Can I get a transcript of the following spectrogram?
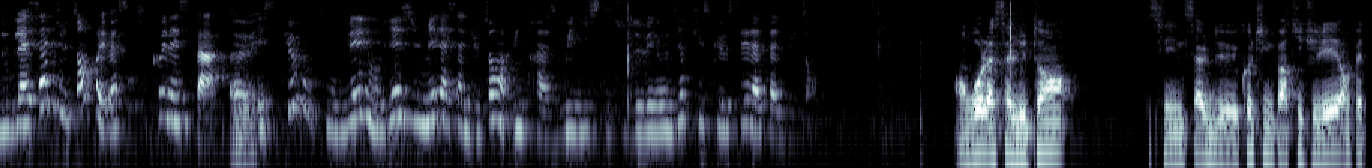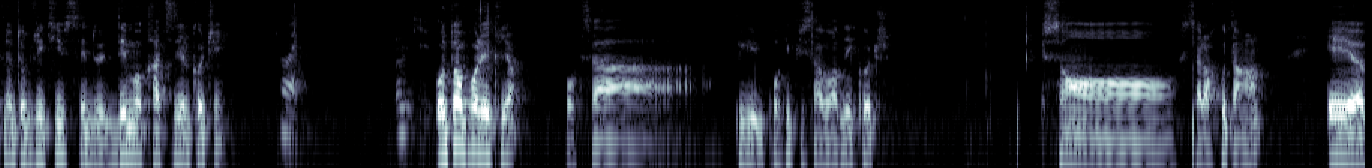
Donc la salle du temps, pour les personnes qui ne connaissent pas, euh, Oui. est-ce que vous pouvez nous résumer la salle du temps en une phrase? Willy, si tu devais nous dire qu'est-ce que c'est la salle du temps? En gros, la salle du temps, c'est une salle de coaching particulier. En fait, notre objectif, c'est de démocratiser le coaching. Ok. Autant pour les clients, pour que ça, pour qu'ils puissent avoir des coachs sans, ça leur coûte un rein. Et euh,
